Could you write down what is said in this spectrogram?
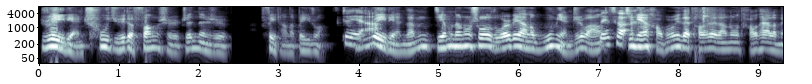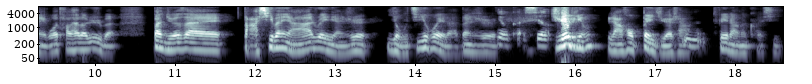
瑞典出局的方式真的是非常的悲壮。对呀、瑞典，咱们节目当中说了多少遍了，无冕之王。没错今年好不容易在淘汰赛当中淘汰了美国，淘汰了日本，半决赛打西班牙，瑞典是有机会的，但是又可惜了绝平，然后被绝杀，嗯非常的可惜。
